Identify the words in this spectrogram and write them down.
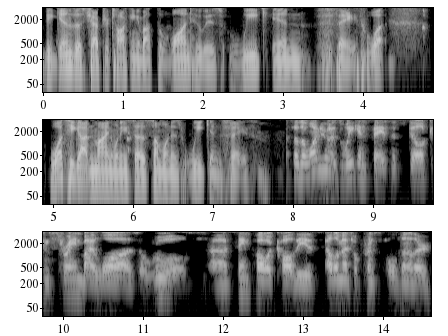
begins this chapter talking about the one who is weak in faith. What what's he got in mind when he says someone is weak in faith? So the one who is weak in faith is still constrained by laws or rules. Uh, St. Paul would call these elemental principles and other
